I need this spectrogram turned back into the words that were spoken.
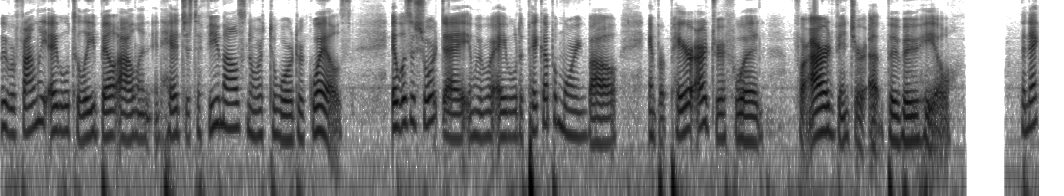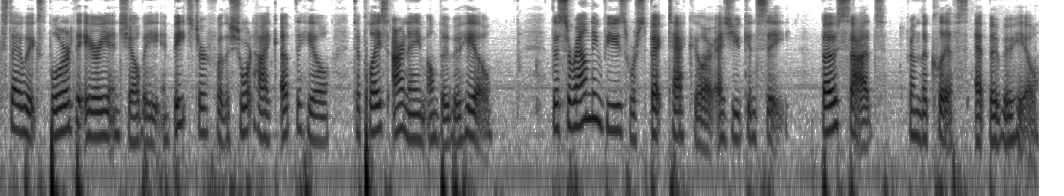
We were finally able to leave Bell Island and head just a few miles north to Wardwick Wells. It was a short day, and we were able to pick up a mooring ball and prepare our driftwood for our adventure up Boo Boo Hill. The next day, we explored the area in Shelby and beached her for the short hike up the hill to place our name on Boo Boo Hill. The surrounding views were spectacular, as you can see, both sides from the cliffs at Boo Boo Hill.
